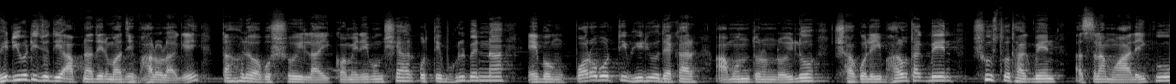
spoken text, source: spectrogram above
ভিডিওটি যদি আপনাদের মাঝে ভালো লাগে, তাহলে অবশ্যই লাইক, কমেন্ট এবং শেয়ার করতে ভুলবেন না এবং পরবর্তী ভিডিও দেখার আমন্ত্রণ রইল। সকলেই ভালো থাকবেন, সুস্থ থাকবেন। আসসালামু আলাইকুম।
